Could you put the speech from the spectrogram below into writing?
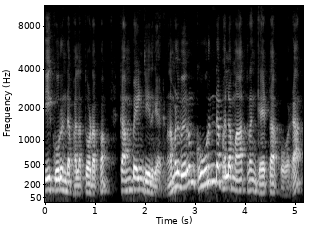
ഈ കൂറിന്റെ ഫലത്തോടൊപ്പം കമ്പൈൻ ചെയ്ത് കേൾക്കണം. നമ്മൾ വെറും കൂറിന്റെ ഫലം മാത്രം കേട്ടാൽ പോരാ.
